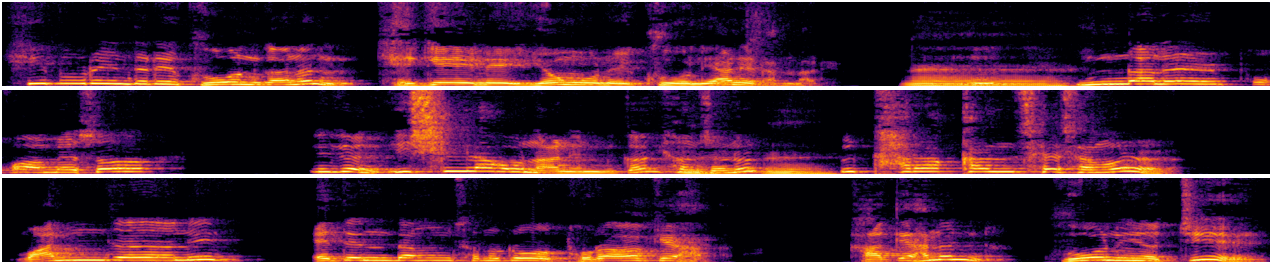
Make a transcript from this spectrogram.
히브리인들의 구원가는 개개인의 영혼의 구원이 아니란 말이에요. 네. 인간을 포함해서 이건 이 신라곤 아닙니까? 현세는 네. 그 타락한 세상을 완전히 에덴 당선으로 돌아가게 하, 가게 하는 구원이었지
